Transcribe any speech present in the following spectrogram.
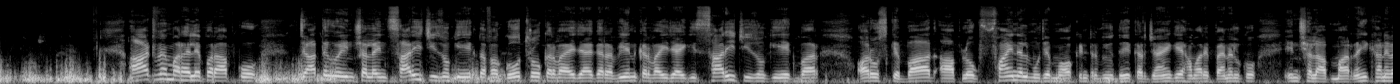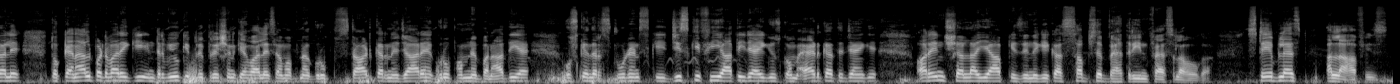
आठवें मरहले पर आपको जाते हुए इंशाल्लाह इन सारी चीज़ों की एक दफ़ा गो थ्रो करवाया जाएगा, रवीन करवाई जाएगी सारी चीज़ों की एक बार और उसके बाद आप लोग फाइनल मुझे मॉक इंटरव्यू देकर जाएँगे हमारे पैनल को। इंशाल्लाह आप मार नहीं खाने वाले। तो कैनाल पटवारी की इंटरव्यू की प्रिपरेशन के हवाले से हम अपना ग्रुप स्टार्ट करने जा रहे हैं। ग्रुप हमने बना दिया है। उसके अंदर स्टूडेंट्स की जिसकी फ़ी आती जाएगी उसको हम ऐड करते जाएँगे और इन ये आपकी ज़िंदगी का सबसे बेहतरीन फ़ैसला होगा। Stay blessed. अल्लाह हाफिज़।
